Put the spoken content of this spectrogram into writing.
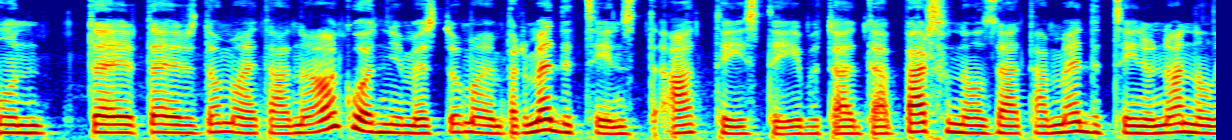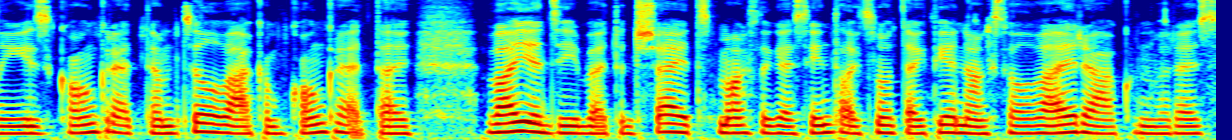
un te, te ir, es domāju, tā nākotne, ja mēs domājam par medicīnas attīstību, tāda tā personalizētā medicīna un analīze konkrētam cilvēkam, konkrētai vajadzībai, tad šeit mākslīgais intelekts noteikti ienāks vēl vairāk un varēs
